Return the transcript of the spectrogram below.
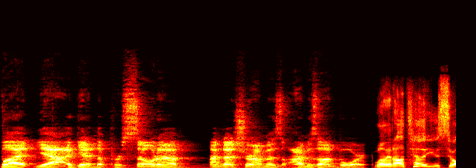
but yeah, again, the persona I'm not sure I'm as I'm as on board. Well, and I'll tell you. So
